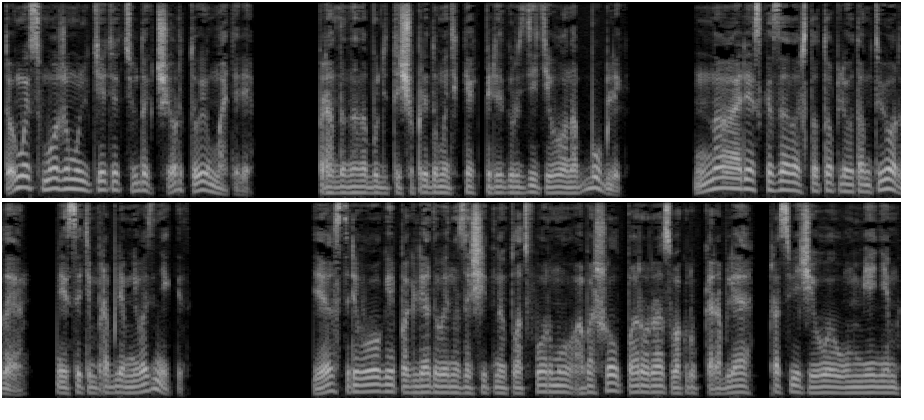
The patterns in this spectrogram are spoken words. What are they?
то мы сможем улететь отсюда к чертовой матери. Правда, надо будет еще придумать, как перегрузить его на бублик, но Ария сказала, что топливо там твердое, и с этим проблем не возникнет. Я с тревогой, поглядывая на защитную платформу, обошел пару раз вокруг корабля, просвечивая умением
